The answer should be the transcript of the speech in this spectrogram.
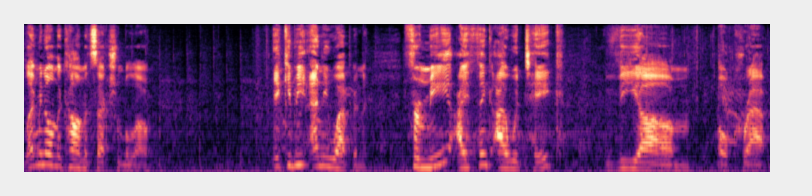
Let me know in the comment section below. It could be any weapon. For me, I think I would take the, um, oh crap,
